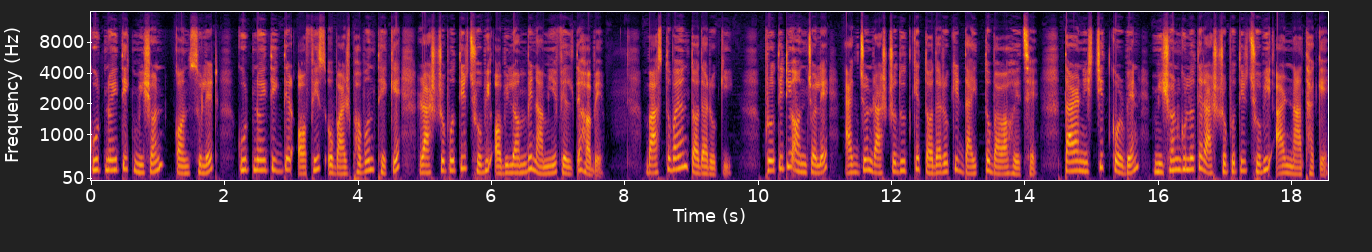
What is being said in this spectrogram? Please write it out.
কূটনৈতিক মিশন, কনসুলেট, কূটনৈতিকদের অফিস ও বাসভবন থেকে রাষ্ট্রপতির ছবি অবিলম্বে নামিয়ে ফেলতে হবে। বাস্তবায়ন তদারকি প্রতিটি অঞ্চলে একজন রাষ্ট্রদূতকে তদারকির দায়িত্ব দেওয়া হয়েছে। তারা নিশ্চিত করবেন, মিশনগুলোতে রাষ্ট্রপতির ছবি আর না থাকে।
